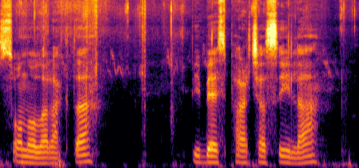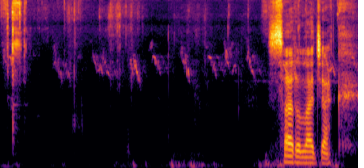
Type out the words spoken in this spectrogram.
Son olarak da bir bez parçasıyla sarılacak.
